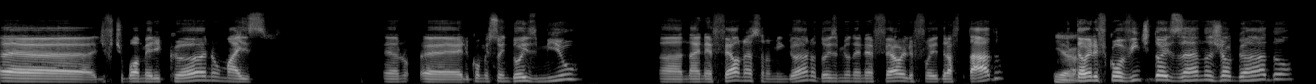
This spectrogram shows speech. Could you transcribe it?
é, de futebol americano, mas é, no- ele começou em 2000 ah, na NFL, né, se eu não me engano, 2000 na NFL ele foi draftado, Yeah. então ele ficou 22 anos jogando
